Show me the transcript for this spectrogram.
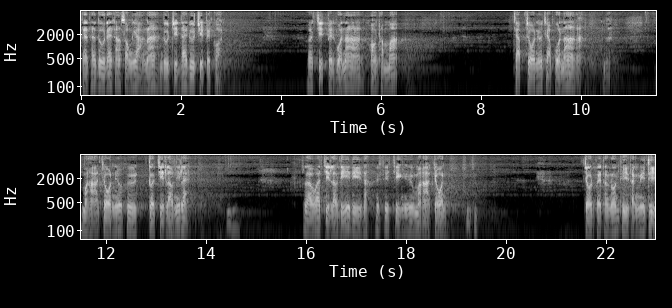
แต่ถ้าดูได้ทั้งสองอย่างนะ ดูจิตได้ดูจิตไปก่อนว่าจิตเป็นหัวหน้าของธรรมะ จับโจรก็จับหัวหน้า มหาโจรนี่ก็คือตัวจิตเรานี่แหละ เราว่าจิตเราดีดีนะที่จริงคือมหาโจรโจรไปทางโน้นทีทางนี้ที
